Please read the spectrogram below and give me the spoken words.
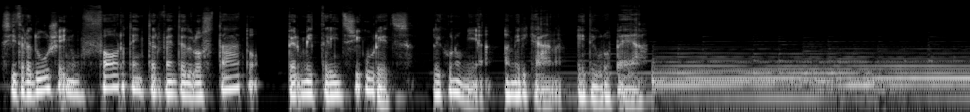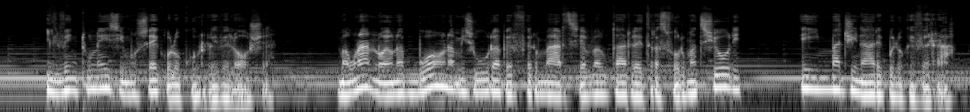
si traduce in un forte intervento dello Stato per mettere in sicurezza l'economia americana ed europea. Il ventunesimo secolo corre veloce, ma un anno è una buona misura per fermarsi a valutare le trasformazioni e immaginare quello che verrà.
